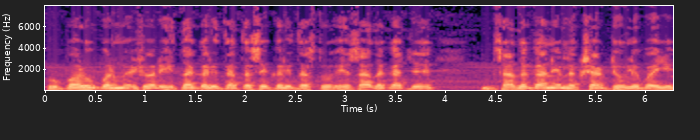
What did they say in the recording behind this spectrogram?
कृपाळू परमेश्वर हिताकरिता तसे करीत असतो हे साधकाचे साधकाने लक्षात ठेवले पाहिजे.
